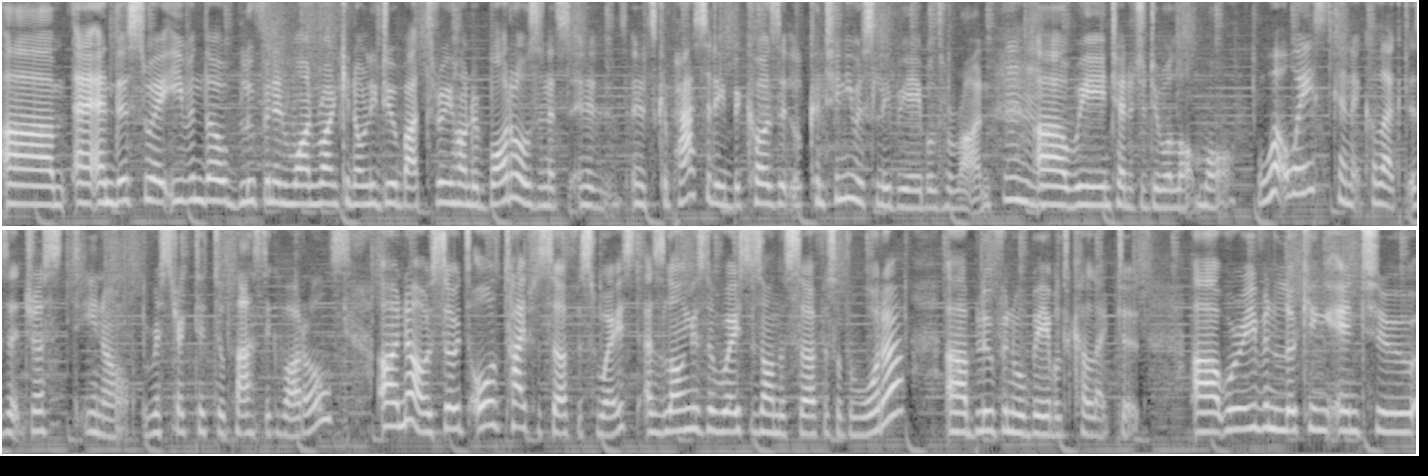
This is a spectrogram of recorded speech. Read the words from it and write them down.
Um, and, this way, even though BluePhin in one run can only do about 300 bottles in its in its, in its capacity, because it'll continuously be able to run, uh, we intended to do a lot more. What waste can it collect? Is it just, you know, restricted to plastic bottles? Uh, no, so it's all types of surface waste. As long as the waste is on the surface of the water, uh, BluePhin will be able to collect it. Uh, we're even looking into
